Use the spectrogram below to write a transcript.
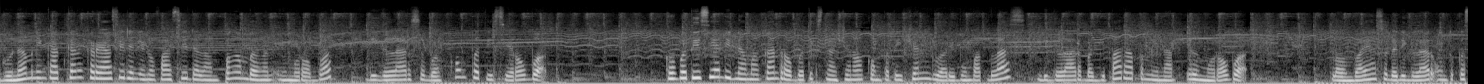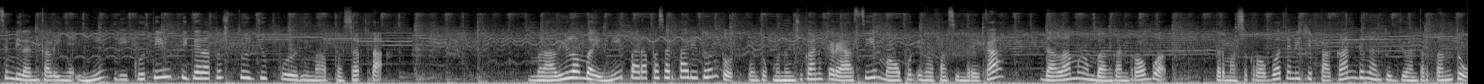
Guna meningkatkan kreasi dan inovasi dalam pengembangan ilmu robot, digelar sebuah kompetisi robot. Kompetisi yang dinamakan Robotics National Competition 2014 digelar bagi para peminat ilmu robot. Lomba yang sudah digelar untuk kesembilan kalinya ini diikuti 375 peserta. Melalui lomba ini, para peserta dituntut untuk menunjukkan kreasi maupun inovasi mereka dalam mengembangkan robot, termasuk robot yang diciptakan dengan tujuan tertentu.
